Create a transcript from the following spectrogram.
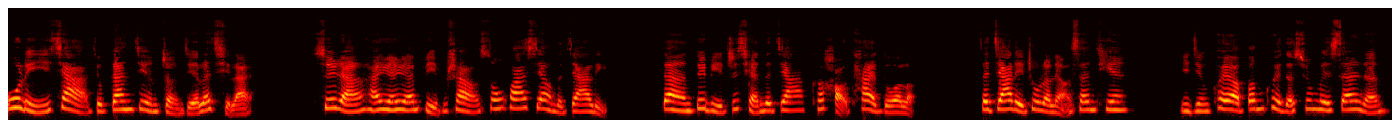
屋里一下就干净整洁了起来。虽然还远远比不上松花巷的家里。但对比之前的家可好太多了，在家里住了两三天，已经快要崩溃的兄妹三人，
